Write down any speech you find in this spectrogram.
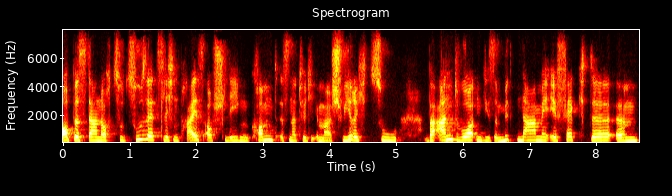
ob es da noch zu zusätzlichen Preisaufschlägen kommt, ist natürlich immer schwierig zu beantworten, diese Mitnahmeeffekte. Ähm,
